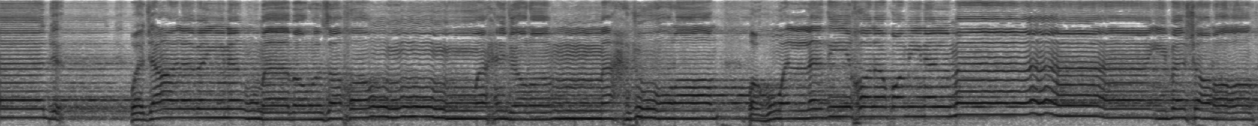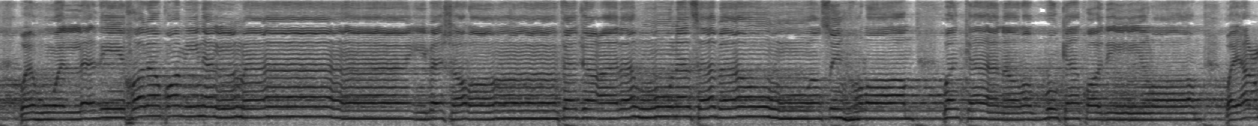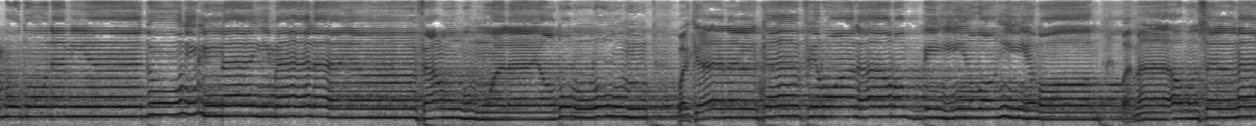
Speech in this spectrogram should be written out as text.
وجعل بينهما برزخا وحجرا محجورا وهو الذي خلق من الماء بشرا وهو الذي خلق من الماء بشرا فجعله نسبا وصهرا وكان ربك قديرا. ويعبدون من دون الله ما لا ينفعهم ولا يضرهم. وكان الكافر على ربه ظهيرا. وما أرسلناك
